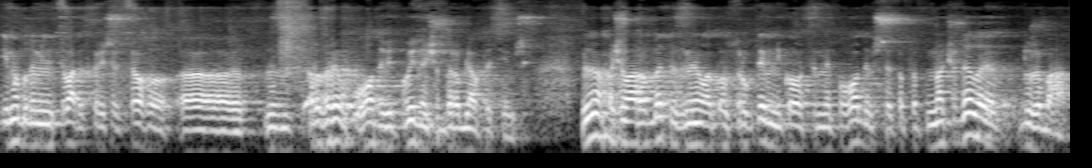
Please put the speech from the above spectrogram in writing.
і ми будемо ініціювати, скоріше всього, е, розрив угоди відповідно, щоб доробляв хтось інший. Людина почала робити, змінила конструктив, нікого з цим не погодивши. Тобто начудили дуже багато.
